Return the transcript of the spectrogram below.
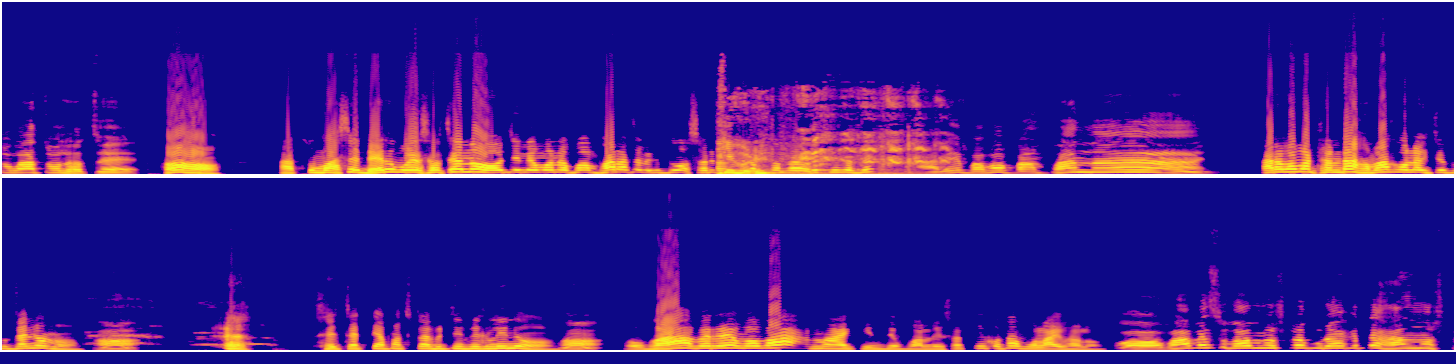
চলাচল হচ্ছে। হ্যাঁ হ্যাঁ। আর তোমার সে ঢের বয়স আছে না ওই জন্য মানে বাম্পার আছে নাকি? তোমার শরীর ঠিক আছে? আরে বাবা বাম্পার নাই। আরে বাবা ঠান্ডা হামাকে লাগছে তো জানো না? হ্যাঁ। সেই চারটা পাঁচটা বিটি বিকলি না? হ্যাঁ। ও ভাব রে বাবা না কিনতে পারলি। সত্যি কথা বলাই ভালো। ও অভাবে স্বভাব নষ্ট গুড়া খেতে হাল নষ্ট।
